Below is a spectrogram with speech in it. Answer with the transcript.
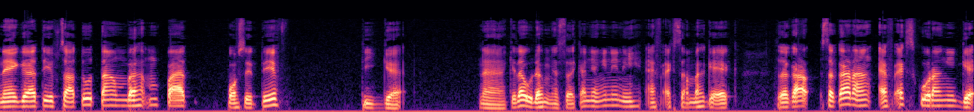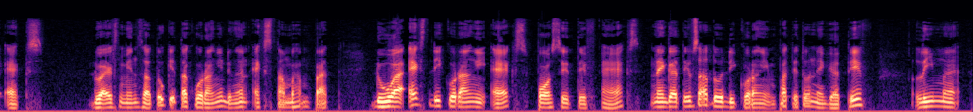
Negatif 1 tambah 4 positif 3. Nah, kita udah menyelesaikan yang ini nih, fx tambah gx. sekarang fx kurangi gx. 2x min 1 kita kurangi dengan x tambah 4. 2x dikurangi x positif x, negatif 1 dikurangi 4 itu negatif 5.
